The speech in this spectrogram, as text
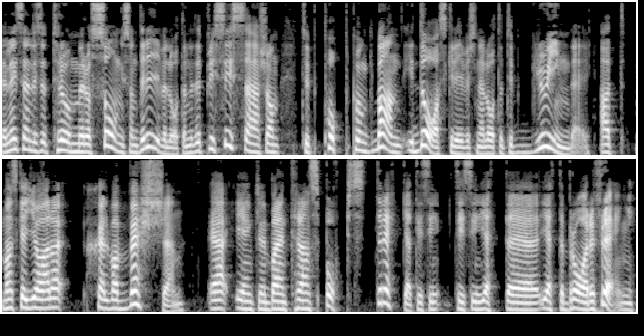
det är liksom lite trummor och sång som driver låten. Det är precis så här som typ poppunkband idag skriver sina låtar, typ Green Day. Att man ska göra själva versen är egentligen bara en transportsträcka till sin, till sin jätte, jättebra refräng.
